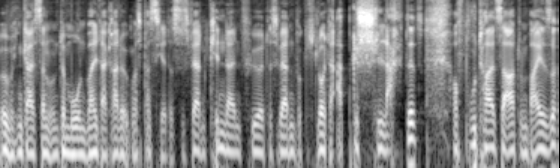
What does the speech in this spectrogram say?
irgendwelchen Geistern und Dämonen, weil da gerade irgendwas passiert ist. Es werden Kinder entführt, es werden wirklich Leute abgeschlachtet auf brutalste Art und Weise.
